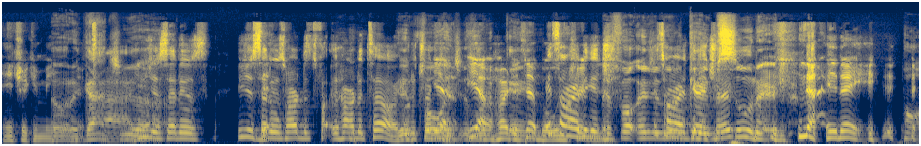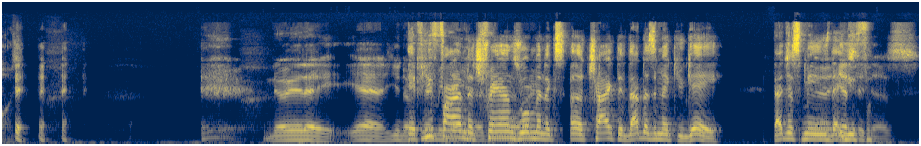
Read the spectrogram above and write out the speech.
he ain't tricking me. I would have got Ah, you. you uh, just said it was. You just said it was hard to hard to tell. You would have tricked yeah, you. yeah, would've hard to tell, but It's when alright to get me- it It's just all would right have to get tricked. sooner. no, it ain't. Pause. No, it ain't. Yeah, you know. If you find a trans more- woman ex- attractive, that doesn't make you gay. That just means Uh, that yes, you it does.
